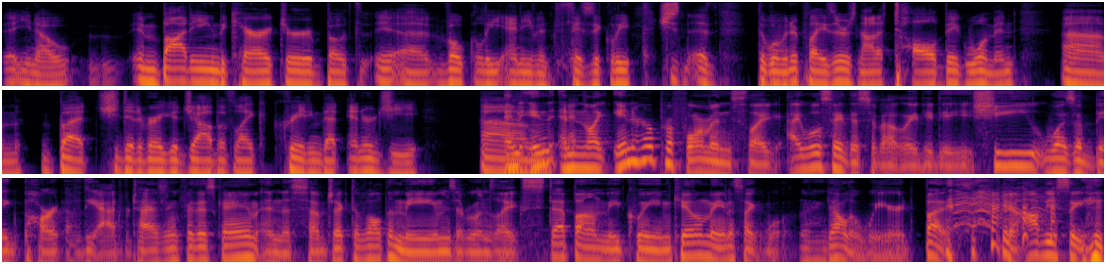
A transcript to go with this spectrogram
you know embodying the character both uh, vocally and even physically. She's uh, the woman who plays her is not a tall big woman, um, but she did a very good job of like creating that energy. Um, and in and like in her performance, like I will say this about Lady D, she was a big part of the advertising for this game and the subject of all the memes. Everyone's like, "Step on me, Queen, kill me," and it's like, well, y'all are weird, but you know, obviously,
